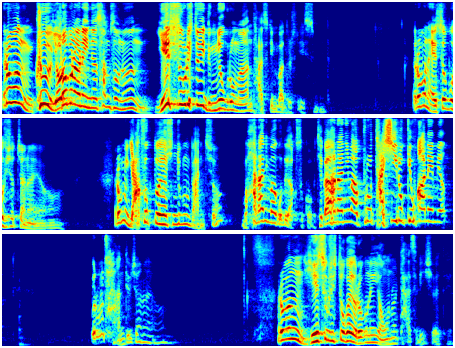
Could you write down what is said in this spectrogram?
여러분, 그 여러분 안에 있는 삼손은 예수 그리스도의 능력으로만 다스림 받을 수 있습니다. 여러분 애써 보셨잖아요. 여러분 약속도 하신 분 많죠? 뭐 하나님하고도 약속하고 제가 하나님 앞으로 다시 이렇게 화내면 여러분 잘 안 되잖아요. 여러분, 예수 그리스도가 여러분의 영혼을 다스리셔야 돼요.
